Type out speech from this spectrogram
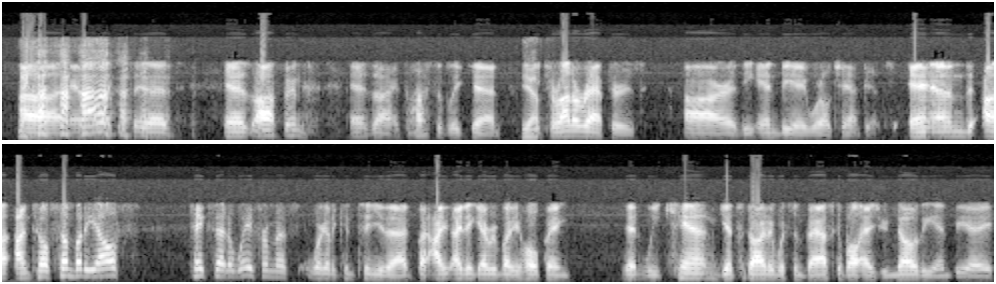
uh, and I like to say that as often as I possibly can. Yep. The Toronto Raptors are the NBA World Champions, and uh, until somebody else takes that away from us, we're going to continue that. But I, I think everybody hoping that we can get started with some basketball. As you know, the NBA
